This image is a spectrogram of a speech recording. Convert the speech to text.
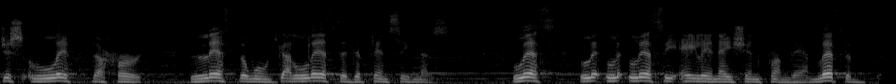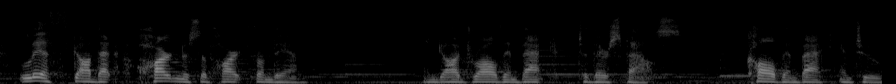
Just lift the hurt, lift the wounds. God, lift the defensiveness, lift, lift, lift the alienation from them, lift, the, lift, God, that hardness of heart from them. And God, draw them back to their spouse. Call them back into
